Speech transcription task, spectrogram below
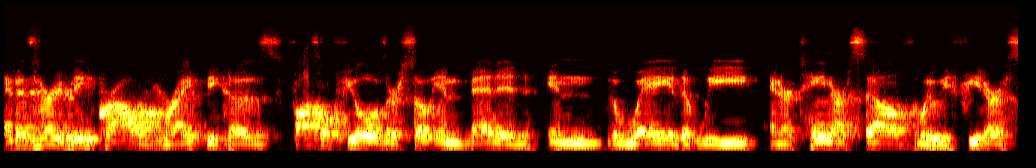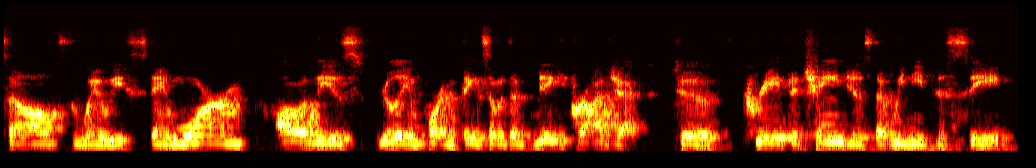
And it's a very big problem, right? Because fossil fuels are so embedded in the way that we entertain ourselves, the way we feed ourselves, the way we stay warm, all of these really important things. So it's a big project to create the changes that we need to see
